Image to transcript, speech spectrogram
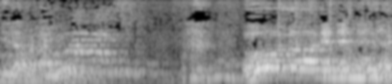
निराबाट आयो हो ल, ले, ले, ले,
